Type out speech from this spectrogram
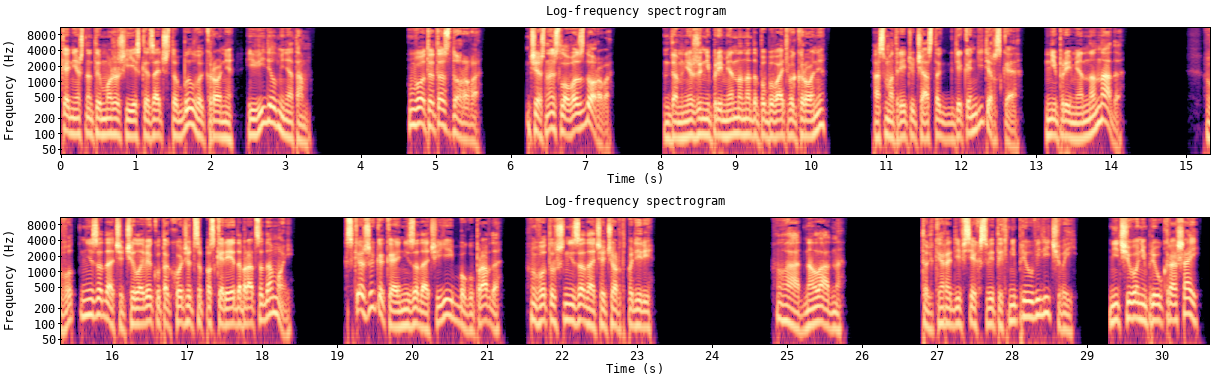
«Конечно, ты можешь ей сказать, что был в Экроне и видел меня там». «Вот это здорово! Честное слово, здорово! Да мне же непременно надо побывать в Экроне, осмотреть участок, где кондитерская. Непременно надо. Вот незадача, человеку так хочется поскорее добраться домой. Скажи, какая незадача, ей-богу, правда? Вот уж незадача, черт подери. Ладно, ладно. Только ради всех святых не преувеличивай, ничего не приукрашай.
